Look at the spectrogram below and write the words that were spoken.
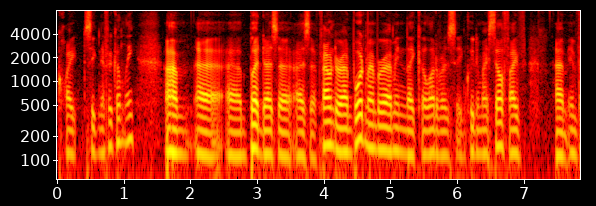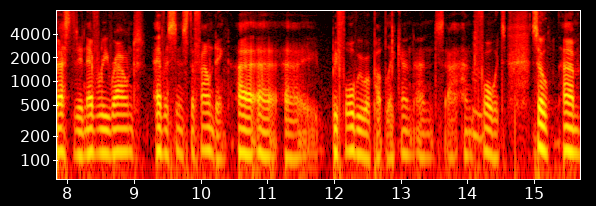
quite significantly. Um, uh, uh, but as a as a founder and board member, I mean, like a lot of us, including myself, I've um, invested in every round ever since the founding, uh, uh, uh, before we were public and and uh, and Mm. forwards. So um,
